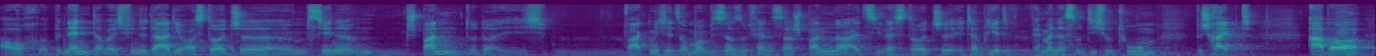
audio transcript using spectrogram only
auch benennt, aber ich finde da die ostdeutsche ähm, Szene spannend oder ich wage mich jetzt auch mal ein bisschen aus dem Fenster, spannender als die westdeutsche etablierte, wenn man das so dichotom beschreibt. Aber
